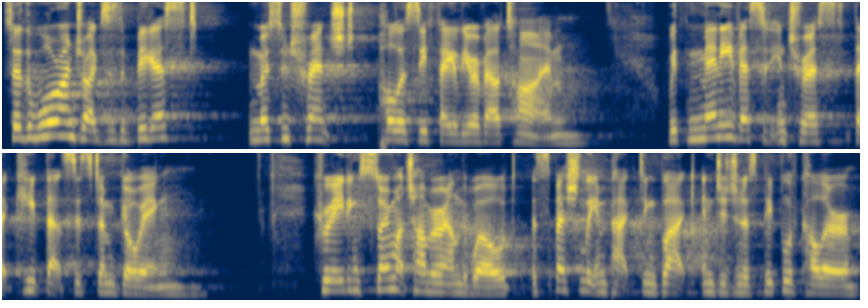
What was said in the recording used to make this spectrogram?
So the war on drugs is the biggest most entrenched policy failure of our time, with many vested interests that keep that system going, creating so much harm around the world, especially impacting black, indigenous, people of color,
